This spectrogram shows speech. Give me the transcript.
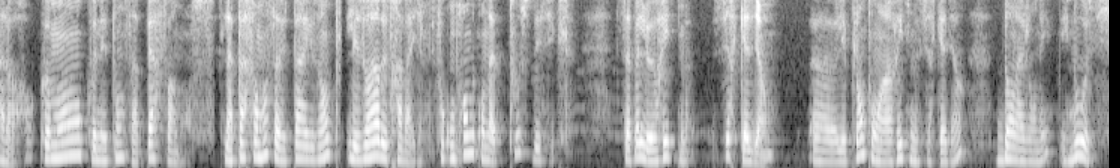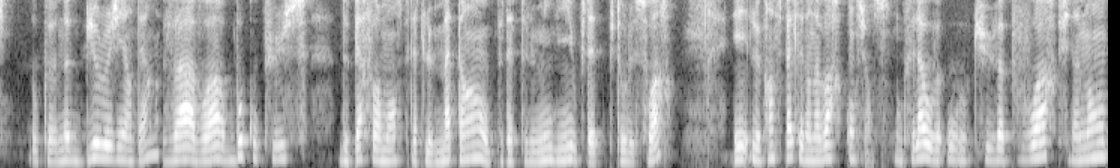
Alors, comment connaît-on sa performance? La performance, ça va être par exemple les horaires de travail. Il faut comprendre qu'on a tous des cycles. Ça s'appelle le rythme circadien. Euh, les plantes ont un rythme circadien dans la journée, et nous aussi. Donc euh, notre biologie interne va avoir beaucoup plus de performance peut-être le matin ou peut-être le midi ou peut-être plutôt le soir et le principal, c'est d'en avoir conscience. Donc c'est là où, tu vas pouvoir finalement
